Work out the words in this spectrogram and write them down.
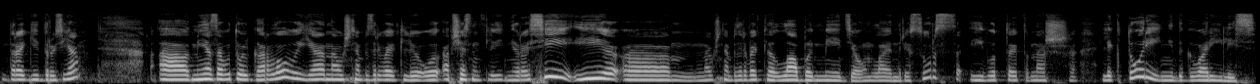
дорогие друзья. А, меня зовут Ольга Орлова, я научный обозреватель общественного телевидения России и э, научный обозреватель Лаба Медиа онлайн-ресурс. И вот это наш лекторий «Не договорились».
